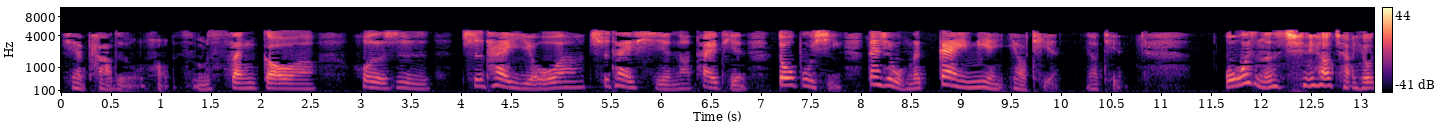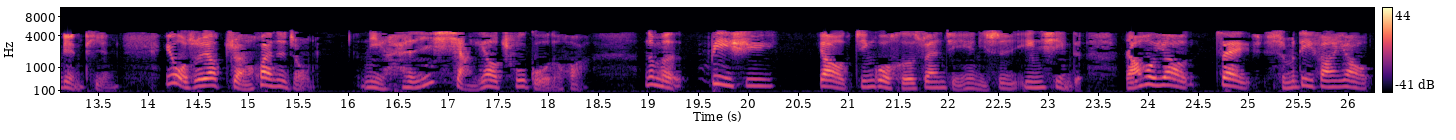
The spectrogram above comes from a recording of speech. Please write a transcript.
现在怕这种好什么三高啊，或者是吃太油啊、吃太咸啊、太甜都不行。但是我们的概念要甜，要甜。我为什么 今天要讲有点甜？因为我说要转换那种你很想要出国的话，那么必须。要经过核酸检验，你是阴性的，然后要在什么地方要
